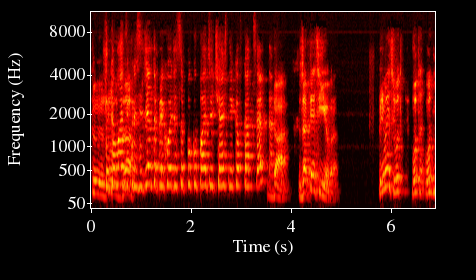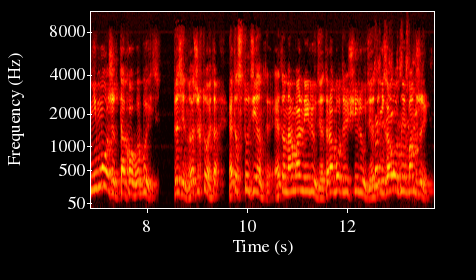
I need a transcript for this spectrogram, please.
Что За команде за... президента приходится покупать участников концерта? Да, за 5 евро. Понимаете, вот, вот, вот не может такого быть. Подожди, ну это же кто? Это, это студенты, это нормальные люди, это работающие люди, это не голодные бомжи.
